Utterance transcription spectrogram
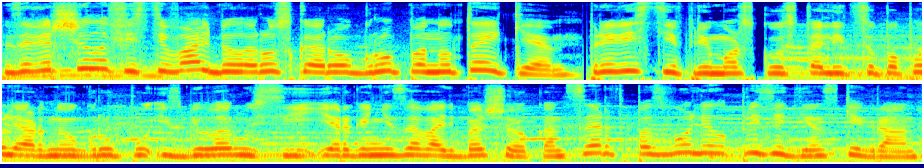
Завершила фестиваль белорусская рок-группа «Нутеки». Привести в приморскую столицу популярную группу из Белоруссии и организовать большой концерт позволил президентский грант.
